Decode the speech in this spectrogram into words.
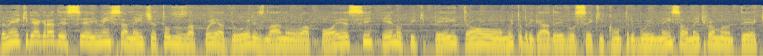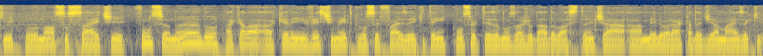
Também queria agradecer imensamente a todos os apoiadores lá no Apoia-se e no PicPay. Então, muito obrigado aí você que contribui mensalmente para manter aqui o nosso site funcionando, aquela, aquele investimento que você faz aí que tem com certeza nos ajudado bastante a, a melhorar cada dia mais aqui.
